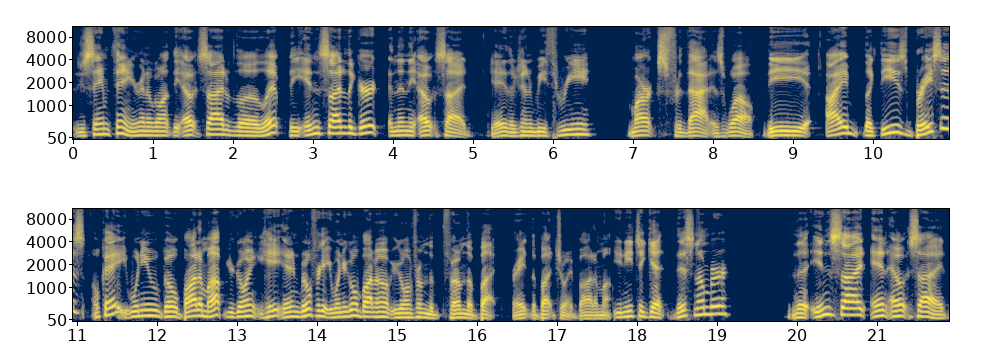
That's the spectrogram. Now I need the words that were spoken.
the same thing. You're going to want the outside of the lip, the inside of the girt, and then the outside. Okay, there's going to be three marks for that as well. The I like these braces. Okay, when you go bottom up, you're going. Okay, and don't forget when you're going bottom up, you're going from the from the butt, right? The butt joint, bottom up. You need to get this number, the inside and outside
